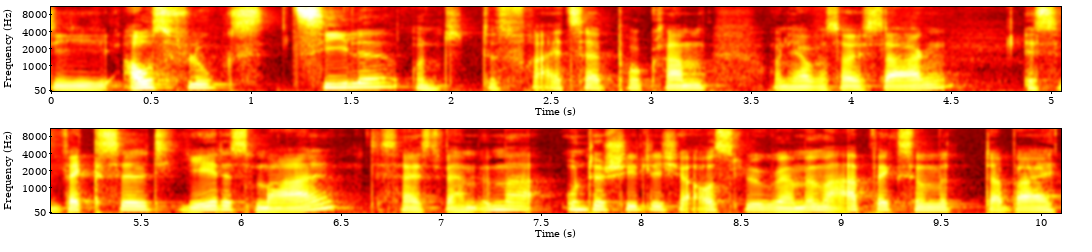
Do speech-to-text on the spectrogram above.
die Ausflugsziele und das Freizeitprogramm. Und ja, was soll ich sagen? Es wechselt jedes Mal. Das heißt, wir haben immer unterschiedliche Ausflüge, wir haben immer Abwechslung mit dabei.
